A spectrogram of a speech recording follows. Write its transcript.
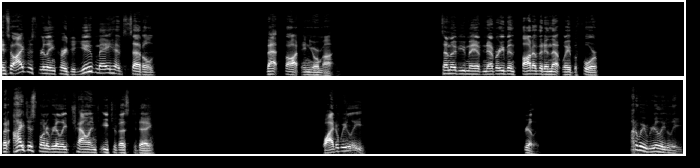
And so I just really encourage you, you may have settled that thought in your mind. Some of you may have never even thought of it in that way before. But I just want to really challenge each of us today. Why do we lead? Really? Why do we really lead?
